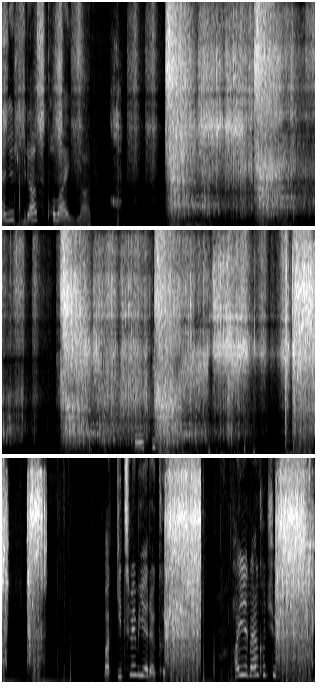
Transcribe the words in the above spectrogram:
bence biraz kolaylar. Korktuk. Bak gitme bir yere kaç. Hayır ben kaçıyorum.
